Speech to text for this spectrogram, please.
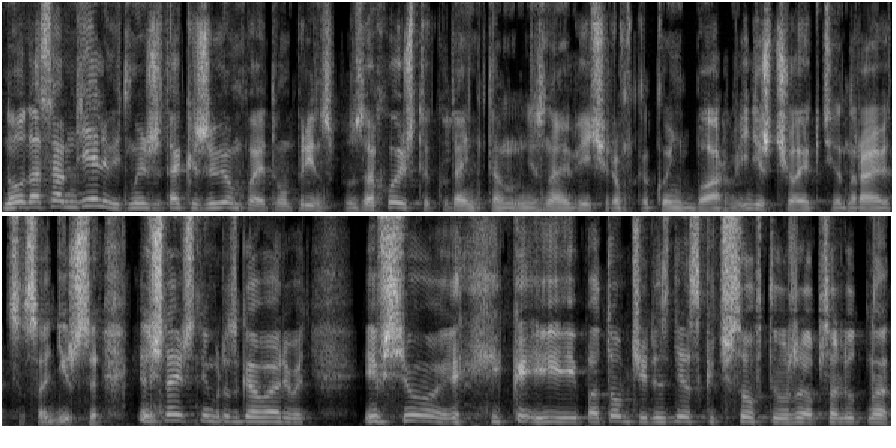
Но на самом деле, ведь мы же так и живем по этому принципу. Заходишь ты куда-нибудь там, не знаю, вечером в какой-нибудь бар, видишь, человек тебе нравится, садишься и начинаешь с ним разговаривать. И все. И, и потом через несколько часов ты уже абсолютно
